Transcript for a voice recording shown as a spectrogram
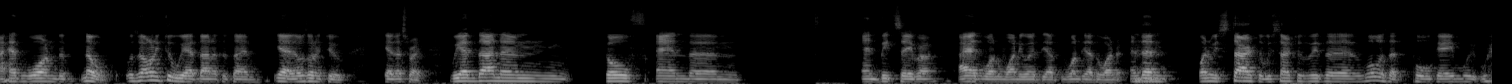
I had one. The, no, it was only two we had done at the time. Yeah, there was only two. Yeah, that's right. We had done um, golf and um, and Beat Saber. I had one. One. You had the other, one. The other one. And then when we started, we started with uh, what was that pool game we we,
